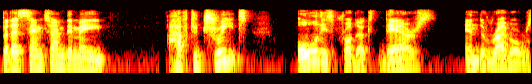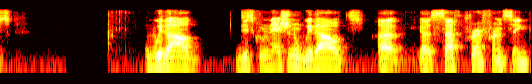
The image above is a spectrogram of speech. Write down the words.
but at the same time they may have to treat all these products, theirs and the rivals, without discrimination without uh, uh, self-preferencing.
